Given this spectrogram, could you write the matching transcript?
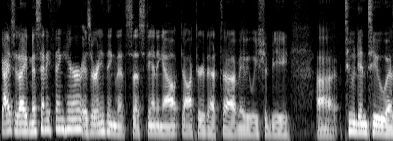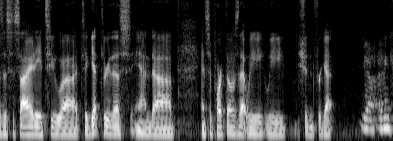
Guys, did I miss anything here? Is there anything that's uh, standing out, Doctor, that uh, maybe we should be uh, tuned into as a society to uh, to get through this and uh, and support those that we we shouldn't forget. Yeah, I think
